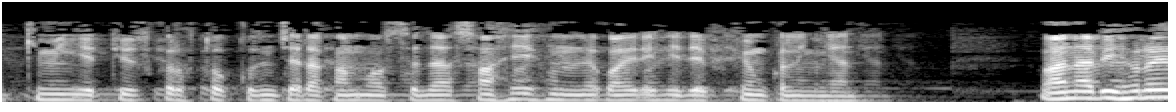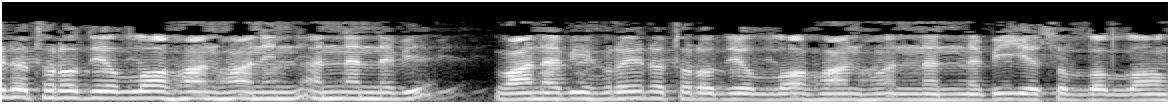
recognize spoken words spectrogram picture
ikki ming yetti yuz qirq to'qqizinchi raqam ostida sahihun deb hukm qilingan وعن ابي هريره رضي الله عنه عن ان النبي وعن ابي هريره رضي الله عنه ان النبي صلى الله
